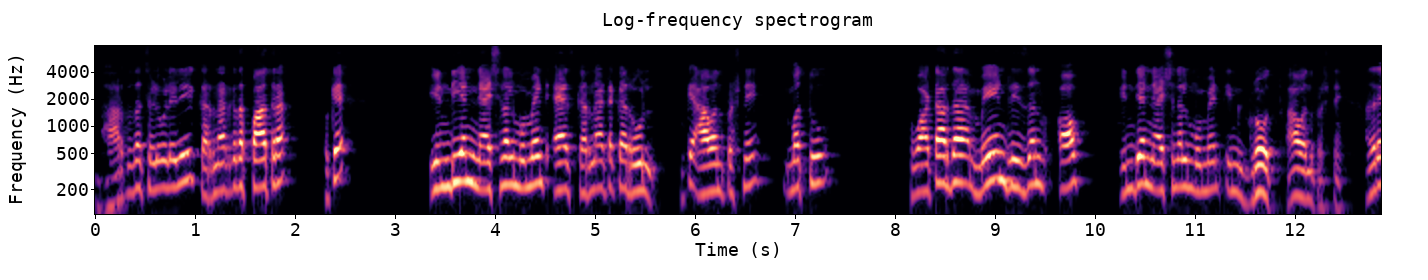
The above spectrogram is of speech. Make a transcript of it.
ಭಾರತದ ಚಳವಳಿಯಲ್ಲಿ ಕರ್ನಾಟಕದ ಪಾತ್ರ okay Indian national movement as Karnataka role okay ಆ ಒಂದು ಪ್ರಶ್ನೆ. ಮತ್ತು what are the main reason of Indian national movement in growth ಆ ಒಂದು ಪ್ರಶ್ನೆ. ಅಂದರೆ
